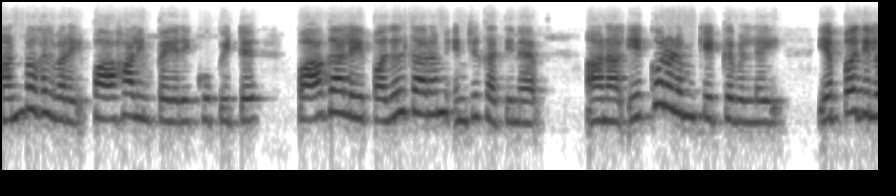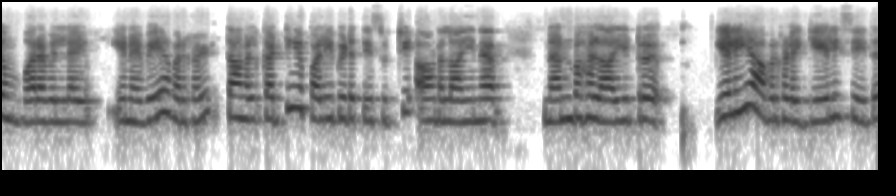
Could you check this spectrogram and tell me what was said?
நண்பகல் வரை பாகாலின் பெயரை கூப்பிட்டு பாகாலே பதில் தரம் என்று கத்தினர். ஆனால் எக்குரலும் கேட்கவில்லை. எப்பதிலும் வரவில்லை. எனவே அவர்கள் தாங்கள் கட்டிய பலிபீடத்தை சுற்றி ஆடலாயினர். நண்பகல் ஆயிற்று எளிய அவர்களை கேலி செய்து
